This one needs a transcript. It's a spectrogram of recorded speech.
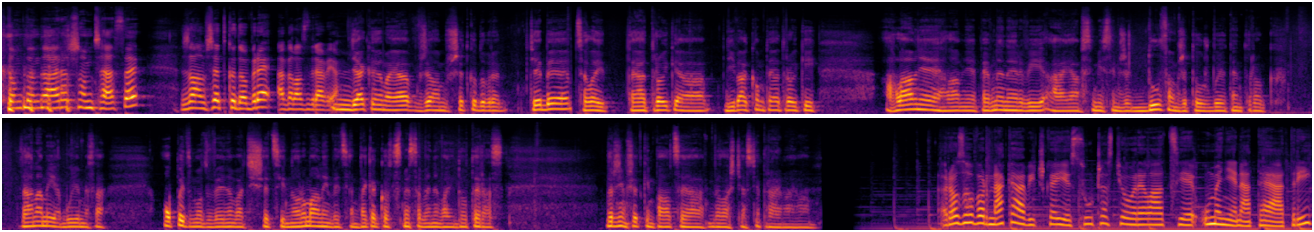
v tomto náročnom čase. Želám všetko dobré a veľa zdravia. Ďakujem a ja želám všetko dobré tebe, celej teatrojke a divákom teatrojky a hlavne, hlavne pevné nervy a ja si myslím, že dúfam, že to už bude tento rok za nami a budeme sa opäť môcť venovať všetci normálnym veciam, tak ako sme sa venovali doteraz. Držím všetkým palce a veľa šťastia prajem aj vám. Rozhovor na kávičke je súčasťou relácie Umenie na teatri,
